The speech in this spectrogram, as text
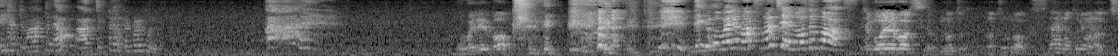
এই হাতটা হাতটা দাও আর চোখটা হালকা করে খোলো। মোবাইলের বক্স দেখে মোবাইলের বক্স মনে হচ্ছে? নতুন বক্স আচ্ছা মোবাইলের বক্স নতুন নতুন বক্স হ্যাঁ নতুনই মনে হচ্ছে।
